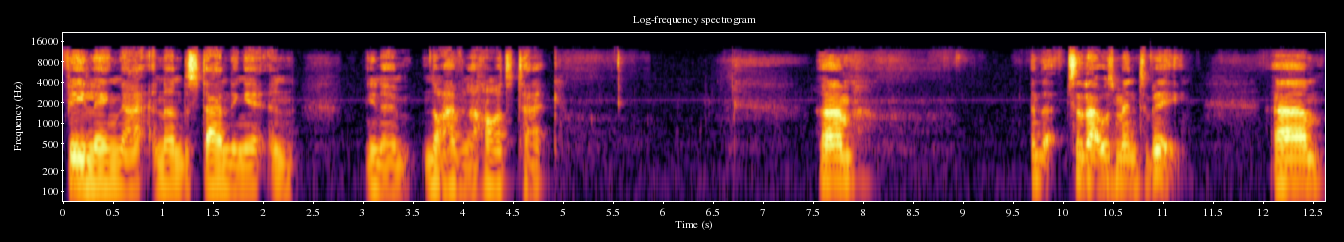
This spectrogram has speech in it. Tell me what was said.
feeling that and understanding it and you know not having a heart attack. Um, and that, so that was meant to be. Um,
